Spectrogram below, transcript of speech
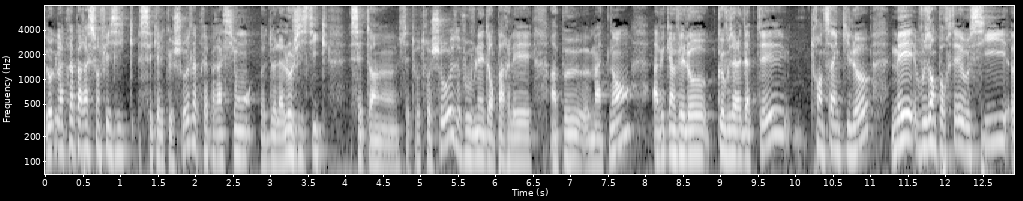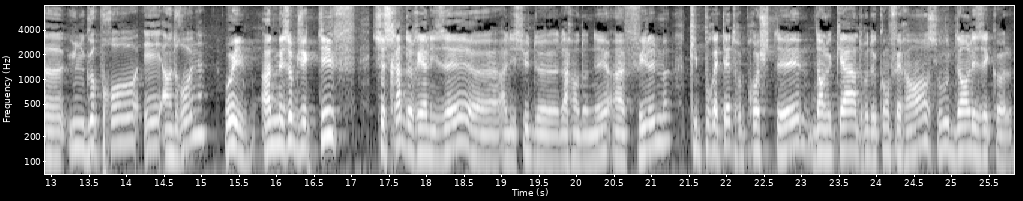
Donc la préparation physique, c'est quelque chose. La préparation euh, de la logistique, c'est autre chose. Vous venez d'en parler un peu euh, maintenant. Avec un vélo que vous allez adapter, 35 kilos, mais vous emportez aussi euh, une GoPro et un drone. Oui, un de mes objectifs, ce sera de réaliser, euh, à l'issue de la randonnée, un film qui pourrait être projeté dans le cadre de conférences ou dans les écoles.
